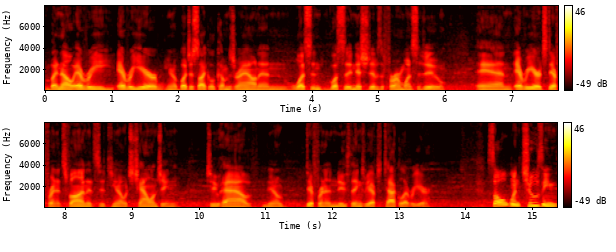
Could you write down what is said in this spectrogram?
but no, every every year, you know, budget cycle comes around, and what's in, what's the initiatives the firm wants to do, and every year it's different. It's fun. It's, it's you know it's challenging to have you know different and new things we have to tackle every year. So when choosing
